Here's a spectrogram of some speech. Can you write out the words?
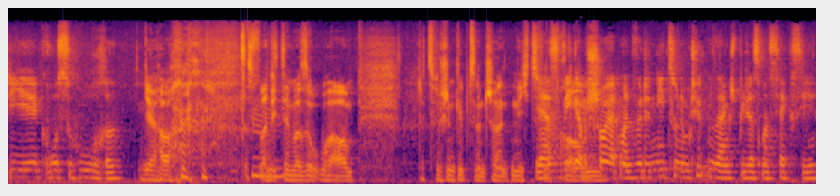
die große Hure. Ja, das fand mhm. ich dann immer so wow. Dazwischen gibt es anscheinend nichts. Ja, ist mega bescheuert. Man würde nie zu einem Typen sagen, spiel das mal sexy.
